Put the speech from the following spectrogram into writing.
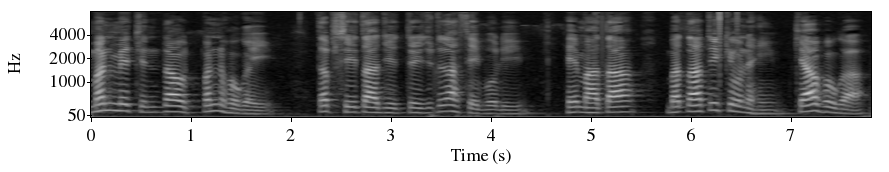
मन में चिंता उत्पन्न हो गई। तब सीता जी त्रिजटा से बोली, हे माता, बताती क्यों नहीं? क्या होगा?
